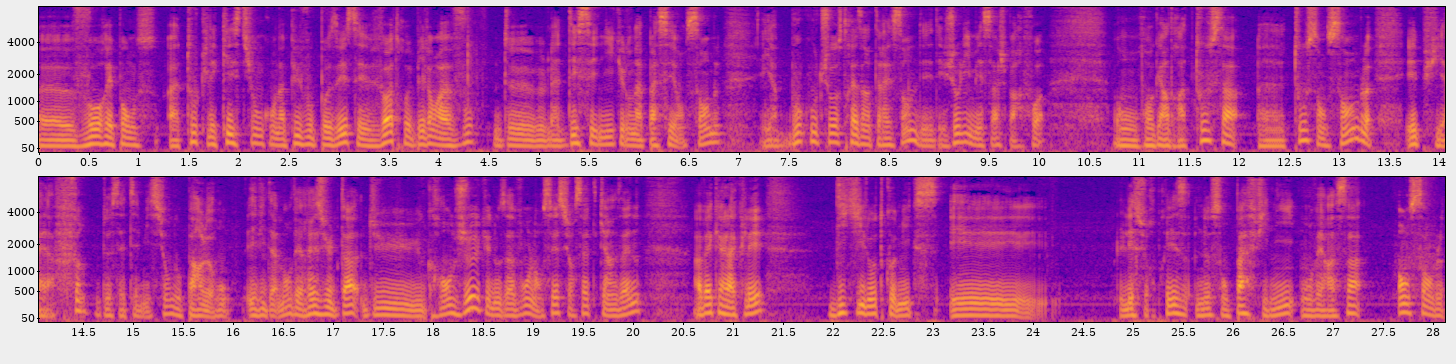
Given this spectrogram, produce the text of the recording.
euh, vos réponses à toutes les questions qu'on a pu vous poser. C'est votre bilan à vous de la décennie que l'on a passée ensemble. Il y a beaucoup de choses très intéressantes, des, jolis messages parfois. On regardera tout ça euh, tous ensemble. Et puis à la fin de cette émission, nous parlerons évidemment des résultats du grand jeu que nous avons lancé sur cette quinzaine, avec à la clé 10 kilos de comics. Et les surprises ne sont pas finies. On verra ça ensemble.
